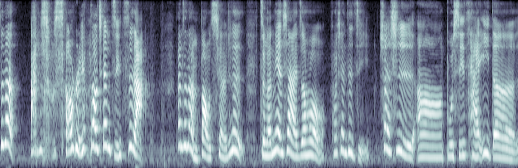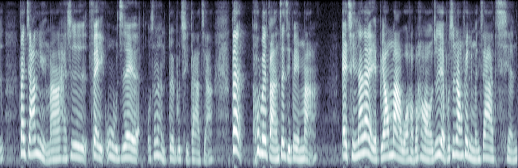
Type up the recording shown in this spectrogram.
真的，I'm so sorry，要道歉几次啊？但真的很抱歉了，就是整个念下来之后，发现自己算是呃补习才艺的败家女吗？还是废物之类的？我真的很对不起大家。但会不会反而自己被骂？哎、请大家也不要骂我好不好？就是也不是浪费你们家的钱。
